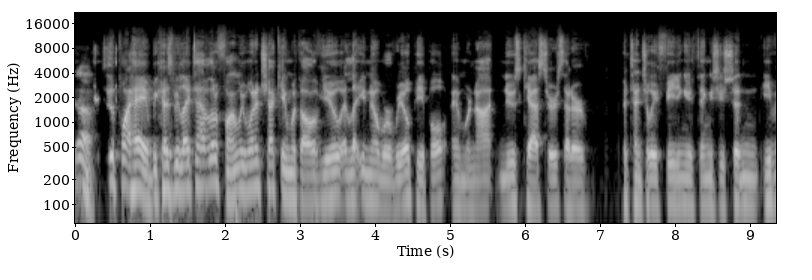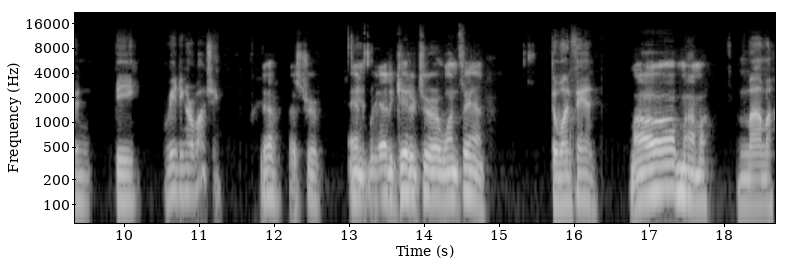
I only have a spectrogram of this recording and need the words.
yeah. to the point. Hey, because we like to have a little fun, we want to check in with all of you and let you know we're real people and we're not newscasters that are potentially feeding you things you shouldn't even be reading or watching. Yeah, that's true. And we had to cater to our one fan. The one fan. Oh, mama. Mama.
